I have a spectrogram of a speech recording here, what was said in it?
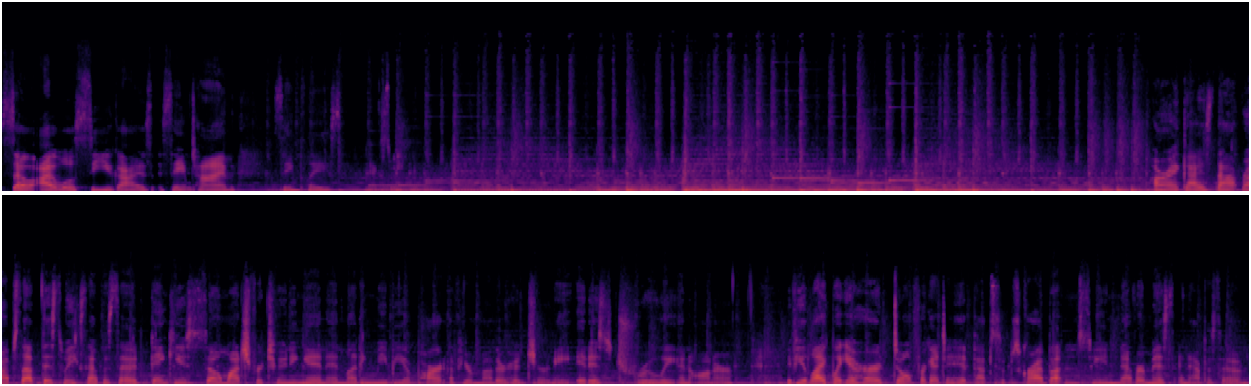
so I will see you guys same time, same place next week. Right, guys, that wraps up this week's episode. Thank you so much for tuning in and letting me be a part of your motherhood journey. It is truly an honor. If you like what you heard, don't forget to hit that subscribe button so you never miss an episode.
